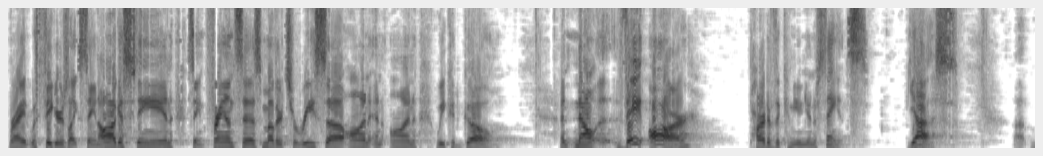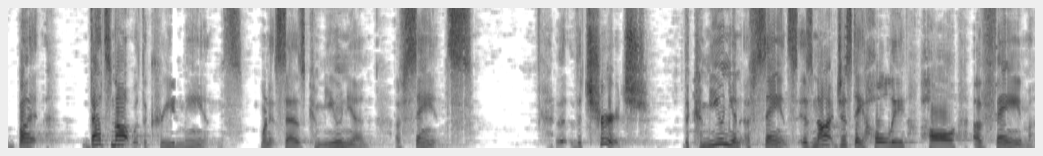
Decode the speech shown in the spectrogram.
right? With figures like St. Augustine, St. Francis, Mother Teresa, on and on we could go. And now, they are part of the communion of saints. Yes. Uh, but that's not what the creed means when it says communion of saints. The church, the communion of saints, is not just a holy hall of fame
